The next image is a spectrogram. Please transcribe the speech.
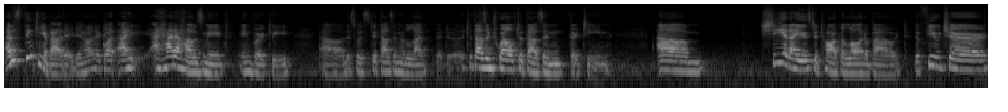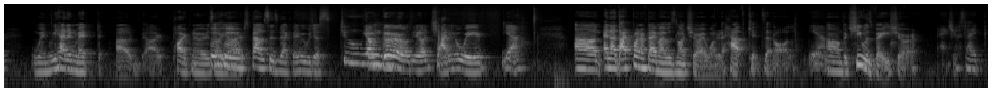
I was thinking about it, you know, like what I I had a housemate in Berkeley. Uh, this was 2011, uh, 2012, 2013. Um, she and I used to talk a lot about the future when we hadn't met our, our partners or our spouses back then. We were just two young girls, you know, chatting away. yeah Um, and at that point of time, I was not sure I wanted to have kids at all. Yeah. Um, but she was very sure. And she was like,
